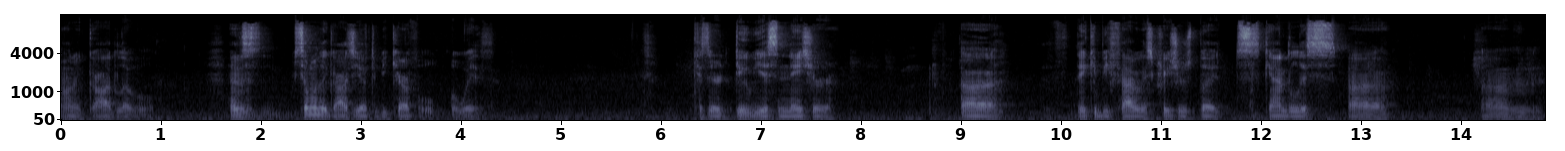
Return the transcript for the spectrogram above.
on a god level. And some of the gods you have to be careful with. Because they're dubious in nature. Uh they could be fabulous creatures, but scandalous uh um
